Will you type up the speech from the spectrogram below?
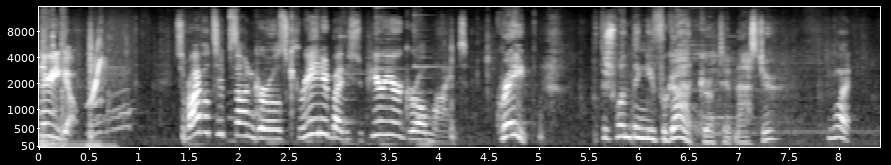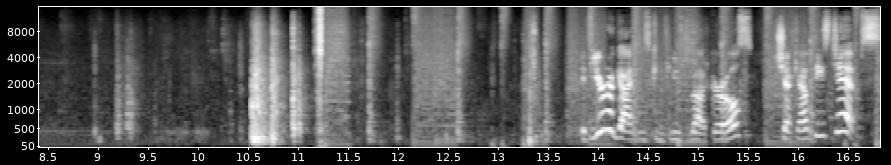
There you go. Survival tips on girls created by the superior girl mind. Great. But there's one thing you forgot, Girl Tip Master. What? If you're a guy who's confused about girls, check out these tips.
